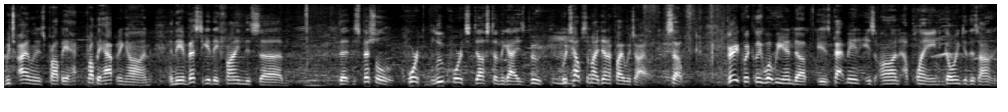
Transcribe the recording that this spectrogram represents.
which island it's probably ha- probably happening on, and they investigate. They find this uh, the, the special quartz, blue quartz dust on the guy's boot, which helps them identify which island. So, very quickly, what we end up is Batman is on a plane going to this island.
